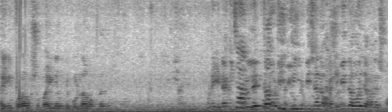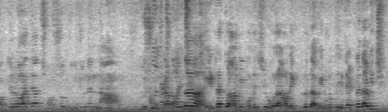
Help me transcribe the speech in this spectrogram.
আইনি পরামর্শ পাইনি আমি বললাম আপনাদের? মানে এটা কি করলে কোথাও অসুবিধা হয়ে যায় মানে সতেরো হাজার ছশো দুজনের নাম। না এটা তো আমি বলেছি ওরা অনেকগুলো দাবির মধ্যে এটা একটা দাবি ছিল।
